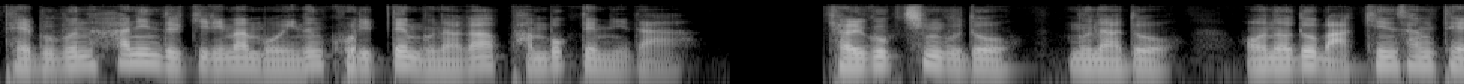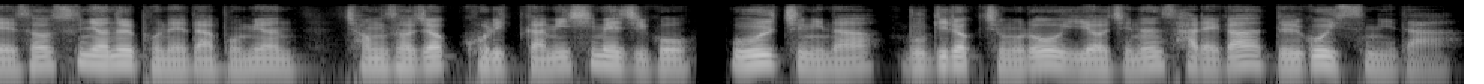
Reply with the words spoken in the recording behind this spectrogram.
대부분 한인들끼리만 모이는 고립된 문화가 반복됩니다. 결국 친구도 문화도 언어도 막힌 상태에서 수년을 보내다 보면 정서적 고립감이 심해지고 우울증이나 무기력증으로 이어지는 사례가 늘고 있습니다.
